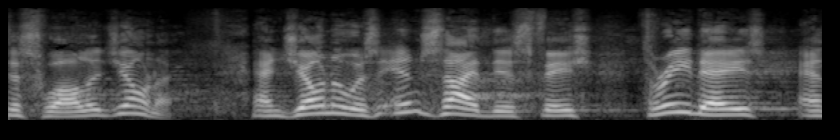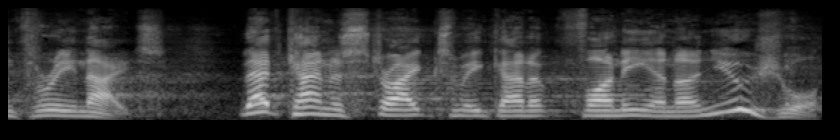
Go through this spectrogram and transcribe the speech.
to swallow Jonah. And Jonah was inside this fish three days and three nights. That kind of strikes me kind of funny and unusual,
